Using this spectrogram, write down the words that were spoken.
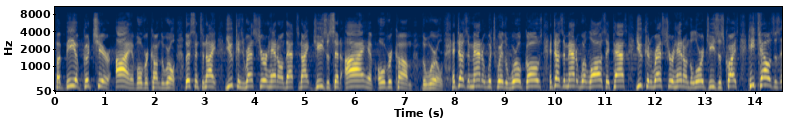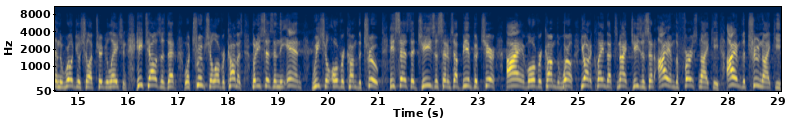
but be of good cheer. I have overcome the world. Listen, tonight, you can rest your head on that tonight. Jesus said, I have overcome the world. It doesn't matter which way the world goes, it doesn't matter what laws they pass. You can rest your head on the Lord Jesus Christ. He tells us, in the world you shall have tribulation. He tells us that what troop shall overcome us, but He says, in the end, we shall overcome the troop. He says that Jesus said Himself, Be of good cheer. I have overcome the world. You ought to claim that tonight. Jesus said, I am the first Nike. I am the true Nike.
